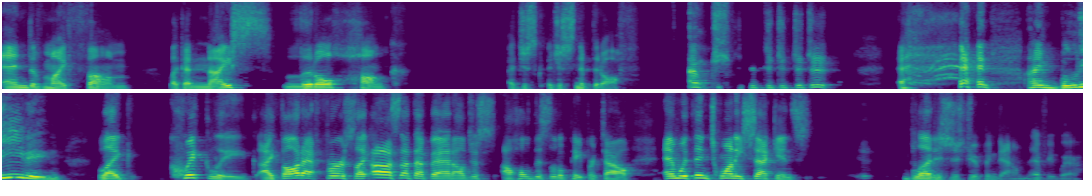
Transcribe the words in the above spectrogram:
end of my thumb like a nice little hunk. I just I just snipped it off. Ouch. and I'm bleeding like quickly. I thought at first, like, oh, it's not that bad. I'll just I'll hold this little paper towel. And within 20 seconds, blood is just dripping down everywhere.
